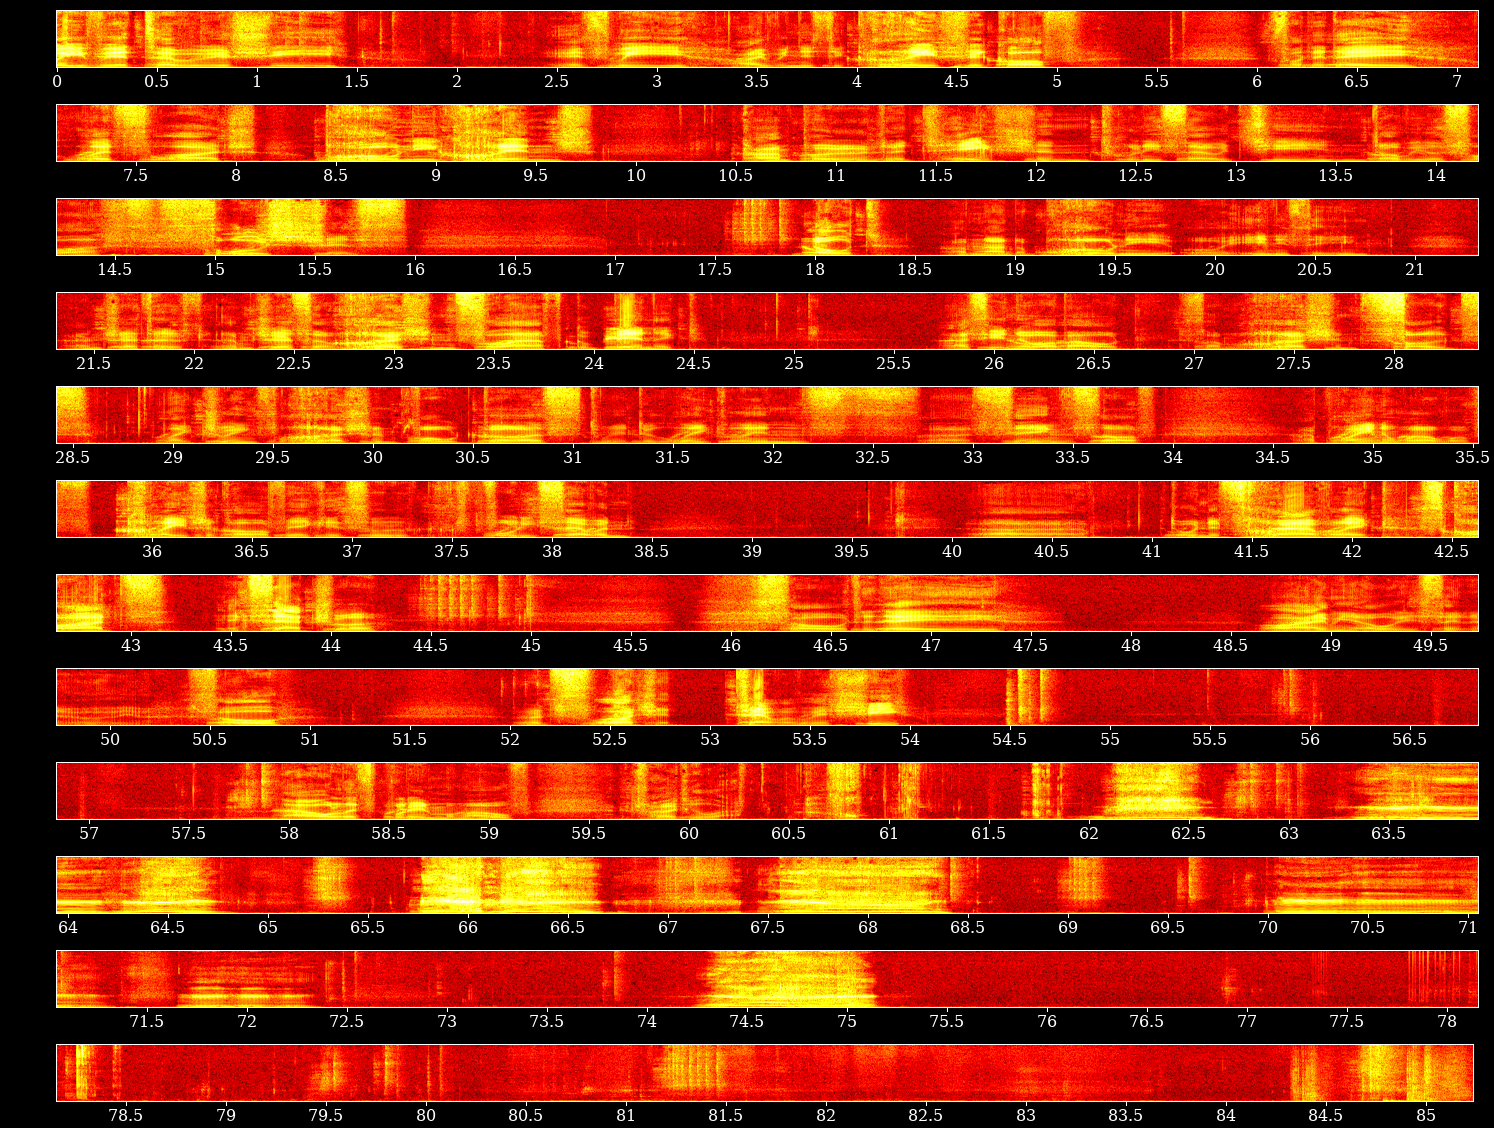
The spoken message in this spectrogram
favorite Tavrishi is we, Ivan Krishikov. So today, let's watch Brony Cringe Competition 2017 W Solstice. Note, I'm not a brony or anything. I'm just a, I'm just a Russian Slav Gabinik. As you know about some Russian thugs, like drink Russian vodkas, do Lincolns, uh, sing stuff. I playing well with Kalashnikov, AK-47, uh, doing the Slavik squads, etc. So today, oh, I mean, I already said it earlier. So, let's watch it, Terrorishi. Now let's put it in my mouth and try to laugh. Mm.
